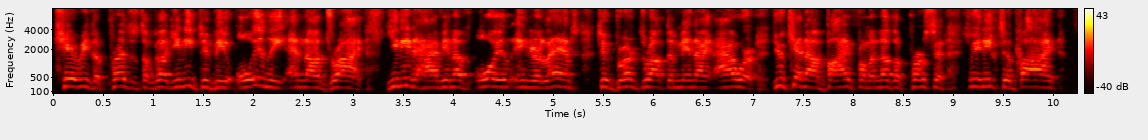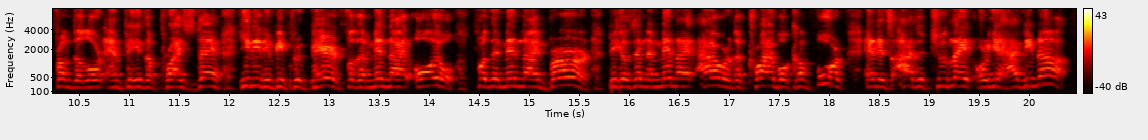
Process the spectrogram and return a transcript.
carry the presence of God. You need to be oily and not dry. You need to have enough oil in your lamps to burn throughout the midnight hour. You cannot buy from another person. So you need to buy from the Lord and pay the price there. You need to be prepared for the midnight oil, for the midnight burn, because in the midnight hour, the cry will come forth and it's either too late or you have enough.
